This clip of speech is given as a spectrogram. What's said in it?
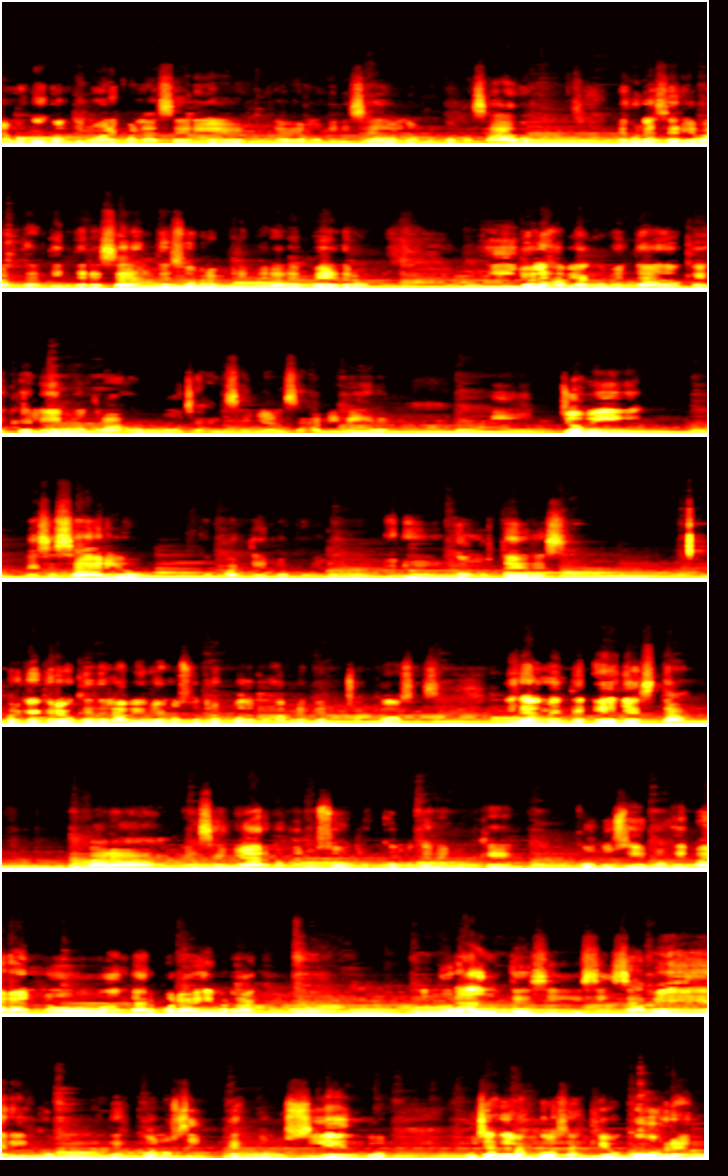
tenemos que continuar con la serie que habíamos iniciado el domingo pasado. Es una serie bastante interesante sobre Primera de Pedro. Y yo les había comentado que este libro trajo muchas enseñanzas a mi vida. Y yo vi necesario compartirlo con, con ustedes. Porque creo que de la Biblia nosotros podemos aprender muchas cosas. Y realmente ella está para enseñarnos a nosotros cómo tenemos que conducirnos y para no andar por ahí, ¿verdad? Como ignorantes y sin saber y como desconociendo muchas de las cosas que ocurren,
